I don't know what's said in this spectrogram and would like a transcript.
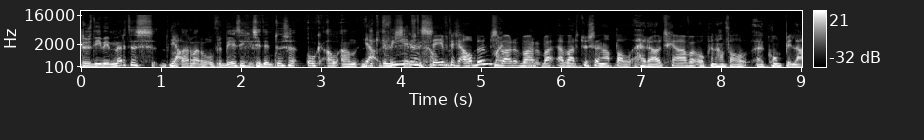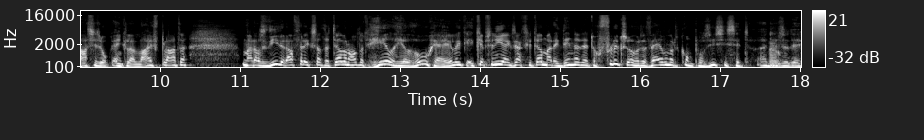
dus die Wim Mertens, daar waren we over bezig, zit intussen ook al aan ja, 74 albums, waar, waar, waar, waartussen een aantal heruitgaven, ook een aantal uh, compilaties, ook enkele liveplaten. Maar als ik die eraf trek, staat de teller nog altijd heel, heel hoog eigenlijk. Ik heb ze niet exact geteld, maar ik denk dat hij toch flux over de 500 composities zit. Dus de,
